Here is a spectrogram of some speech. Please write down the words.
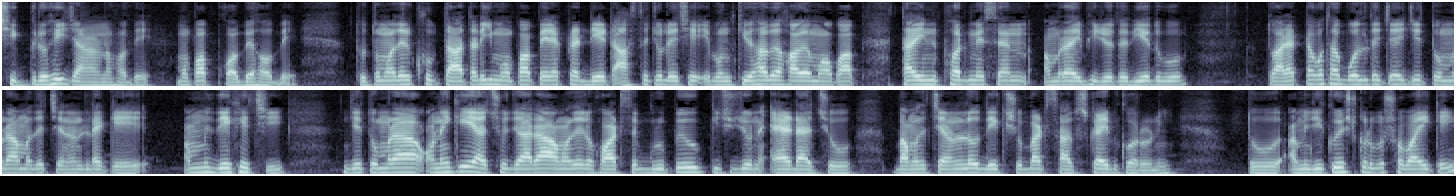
শীঘ্রই জানানো হবে মপআপ কবে হবে। তো তোমাদের খুব তাড়াতাড়ি মপআপের একটা ডেট আসতে চলেছে এবং কীভাবে হবে মপআপ তার ইনফরমেশান আমরা এই ভিডিওতে দিয়ে দেবো। তো আরেকটা কথা বলতে চাই যে তোমরা আমাদের চ্যানেলটাকে আমি দেখেছি যে তোমরা অনেকেই আছো যারা আমাদের হোয়াটসঅ্যাপ গ্রুপেও কিছুজন অ্যাড আছো বা আমাদের চ্যানেলেও দেখছ বাট সাবস্ক্রাইব করনি। তো আমি রিকোয়েস্ট করব সবাইকেই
